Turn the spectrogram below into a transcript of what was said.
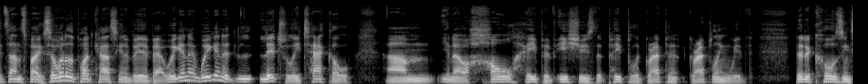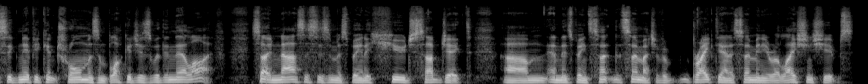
It's unspoken. So, what are the podcasts going to be about? We're going to we're going to literally tackle, um, you know, a whole heap of issues that people are grapp- grappling with, that are causing significant traumas and blockages within their life. So, narcissism has been a huge subject, um, and there's been so, so much of a breakdown of so many relationships,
